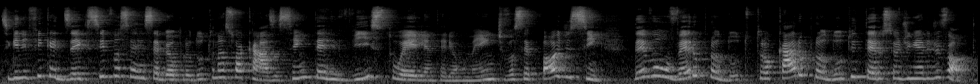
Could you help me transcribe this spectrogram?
Significa dizer que se você recebeu o produto na sua casa sem ter visto ele anteriormente, você pode sim devolver o produto, trocar o produto e ter o seu dinheiro de volta.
